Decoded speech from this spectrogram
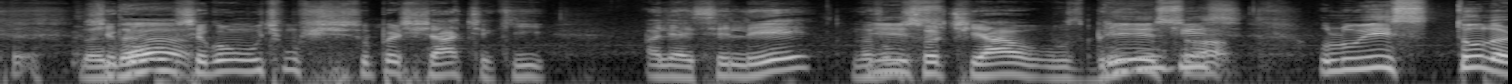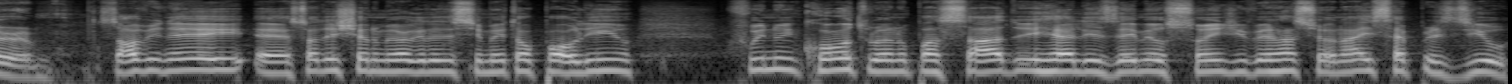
Dandan, Chegou, chegou um último super chat aqui. Aliás, você lê, nós vamos Isso. sortear os brindes. Isso, O Luiz Tuller. Salve Ney. É, só deixando meu agradecimento ao Paulinho. Fui no encontro ano passado e realizei meu sonho de ver Racionais e Cypress Hill.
